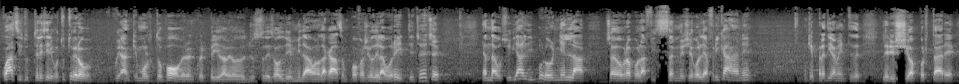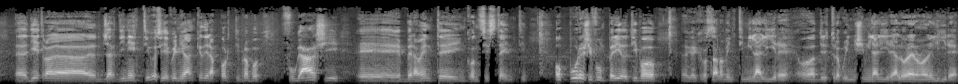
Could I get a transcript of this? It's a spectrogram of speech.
quasi tutte le sere, con tutto che ero anche molto povero in quel periodo, avevo giusto dei soldi che mi davano da casa, un po' facevo dei lavoretti, eccetera, eccetera, e andavo sui viali di Bologna e là avevo proprio la fissa invece con le africane, che praticamente le riuscivo a portare eh, dietro ai giardinetti così, e quindi anche dei rapporti proprio fugaci e veramente inconsistenti. Oppure ci fu un periodo tipo eh, che costavano 20.000 lire o addirittura 15.000 lire, allora erano le lire,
